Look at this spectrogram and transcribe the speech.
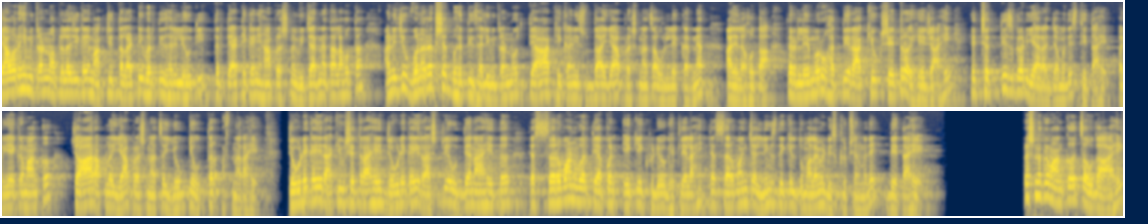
यावरही मित्रांनो आपल्याला जी काही मागची तलाठी भरती झालेली होती तर त्या ठिकाणी हा प्रश्न विचारण्यात आला होता. आणि जी वनरक्षक भरती झाली मित्रांनो त्या ठिकाणी सुद्धा या प्रश्नाचा उल्लेख करण्यात आलेला होता. तर लेमरू हत्ती राखीव क्षेत्र हे जे आहे हे छत्तीसगड या राज्यामध्ये स्थित आहे. पर्याय क्रमांक चार आपलं या प्रश्नाचं योग्य उत्तर असणार आहे. जेवढे काही राखीव क्षेत्र आहेत जेवढे काही राष्ट्रीय उद्यानं आहेत त्या सर्वांवरती आपण एक एक व्हिडिओ घेतलेला आहे. त्या सर्वांच्या लिंक्स देखील तुम्हाला मी डिस्क्रिप्शनमध्ये देत आहे. प्रश्न क्रमांक चौदा आहे.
